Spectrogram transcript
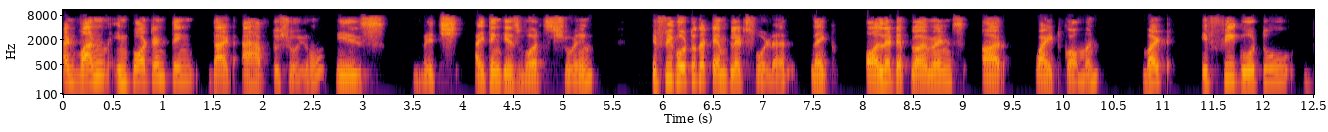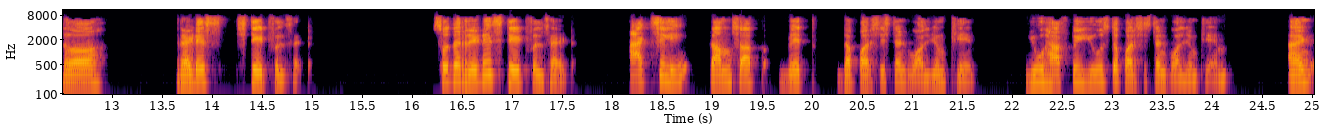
And one important thing that I have to show you is, which I think is worth showing. If we go to the templates folder, like all the deployments are quite common. But if we go to the Redis stateful set, so the Redis stateful set actually comes up with the persistent volume claim. You have to use the persistent volume claim. And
